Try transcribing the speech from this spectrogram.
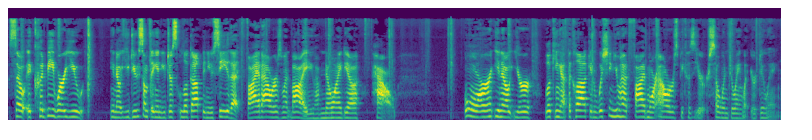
So it could be where you, you know, you do something and you just look up and you see that five hours went by. You have no idea how. Or, you know, you're looking at the clock and wishing you had five more hours because you're so enjoying what you're doing.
